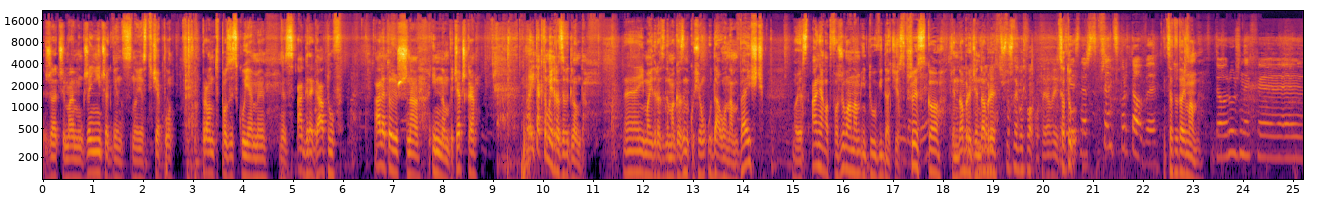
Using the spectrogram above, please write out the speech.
rzeczy. Mam grzejniczek, więc no jest ciepło. Prąd pozyskujemy z agregatów, ale to już na inną wycieczkę. No i tak to moi drodzy wygląda. E, I moi drodzy, do magazynku się udało nam wejść. Bo jest Ania, otworzyła nam i tu widać jest wszystko. Dzień dobry, dzień dobry. Sztucznego tłoku, to ja wyjdę. Co To tu jest nasz sprzęt sportowy i co tutaj mamy? do różnych, e,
